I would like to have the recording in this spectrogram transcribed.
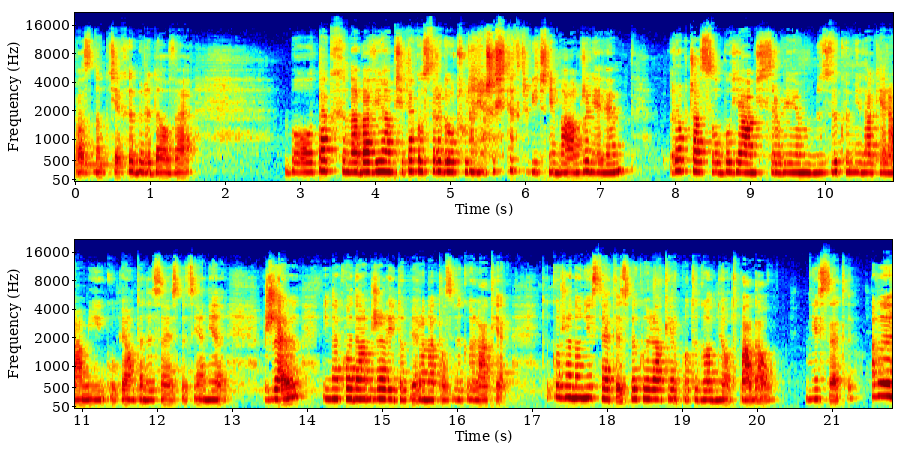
paznokcie hybrydowe, bo tak nabawiłam się tak ostrego uczulenia, że się tak tragicznie bałam, że nie wiem. Rok czasu bujałam się z robieniem zwykłymi lakierami. Kupiłam wtedy sobie specjalnie żel i nakładałam żel i dopiero na to zwykły lakier. Tylko, że no niestety, zwykły lakier po tygodniu odpadał. Niestety. Ale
